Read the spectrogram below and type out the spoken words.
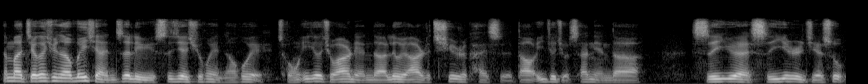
那么，杰克逊的《危险之旅》世界巡回演唱会从1992年的6月27日开始，到1993年的11月11日结束。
